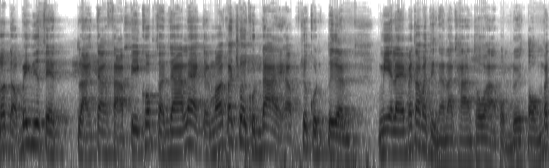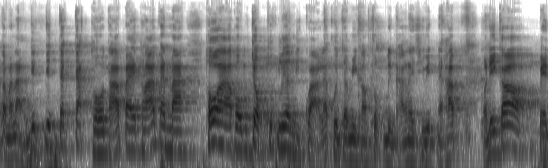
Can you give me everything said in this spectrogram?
ลดดอกเบี้ยพิเศษหลังจาก 3 ปีครบสัญญาแรกอย่างน้อยก็ช่วยคุณได้ครับช่วยคุณเตือน มีอะไรไม่ต้องไปถึงธนาคารโทรหาผมโดยตรงไม่ต้องมาหนังยึกยึกจักจักโทรถามไปถามกันมา โทรหาผมจบทุกเรื่องดีกว่า แล้วคุณจะมีความสุขหนึ่งครั้งในชีวิตนะครับ วันนี้ก็เป็น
